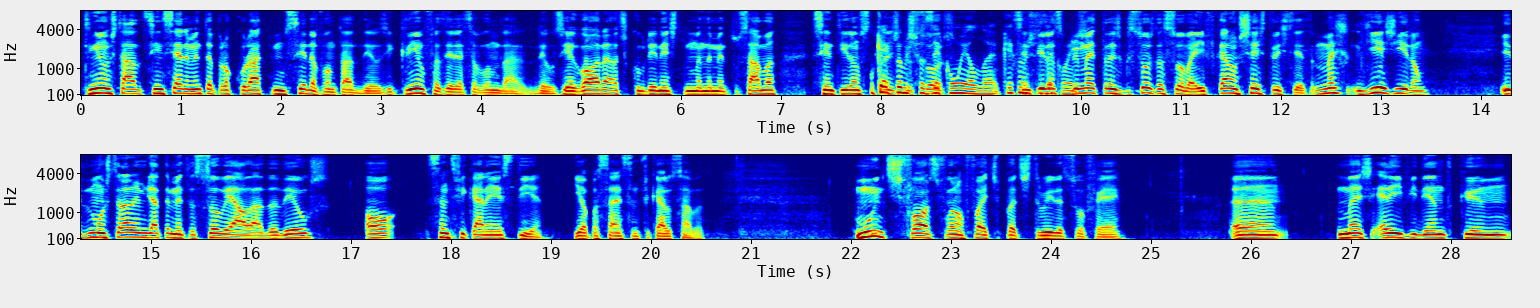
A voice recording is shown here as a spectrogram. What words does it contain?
tinham estado sinceramente a procurar conhecer a vontade de Deus e queriam fazer essa vontade de Deus. E agora, ao descobrirem este mandamento do sábado, sentiram-se O que é que vamos fazer com ele, não é? O que é que vamos Sentiram-se primeiro isto? transgressores da sua lei e ficaram cheios de tristeza, mas reagiram e demonstraram imediatamente a sua lealdade a Deus ao santificarem esse dia e ao passarem a santificar o sábado. Muitos esforços foram feitos para destruir a sua fé, ah, mas era evidente que hum,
